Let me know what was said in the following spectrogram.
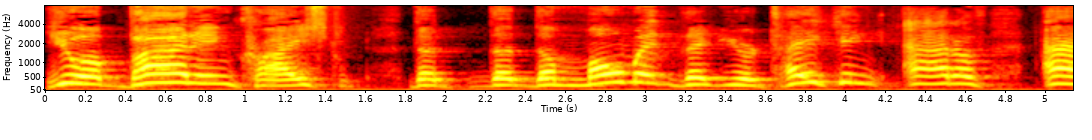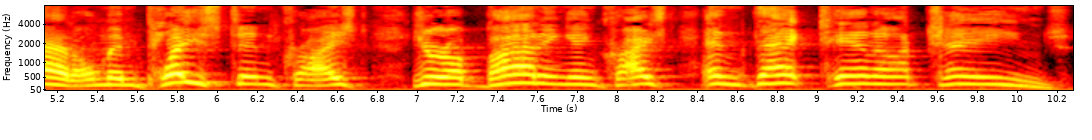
you abide in Christ the, the, the moment that you're taking out of Adam and placed in Christ, you're abiding in Christ, and that cannot change.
